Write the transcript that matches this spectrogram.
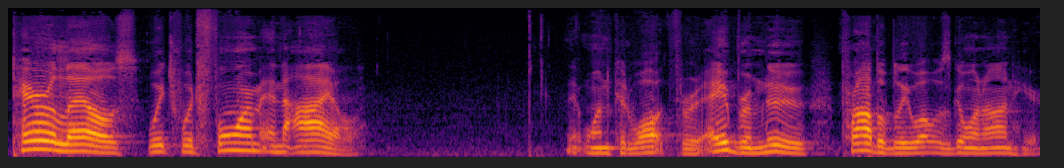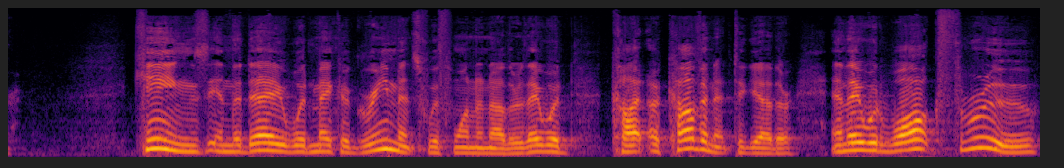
parallels which would form an aisle that one could walk through. Abram knew probably what was going on here. Kings in the day would make agreements with one another, they would cut a covenant together, and they would walk through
